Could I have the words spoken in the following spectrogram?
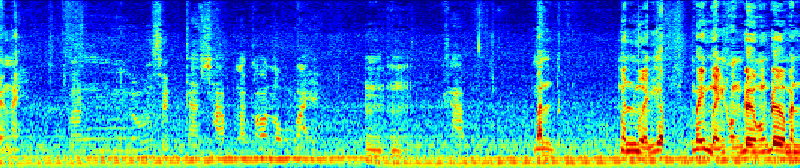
ยังไง มันรู้สึกกระชับแล้วก็ลงไว อืมอืมครับมันมันเหมือนกับไม่เหมือนของเดิมของเดิมมัน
